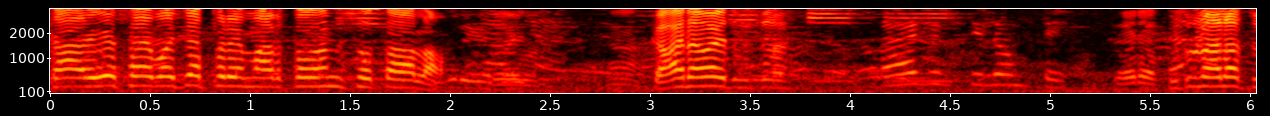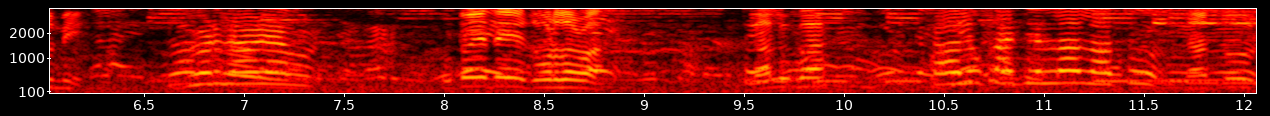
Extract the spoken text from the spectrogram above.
काळगे साहेबाच्या प्रेमार्थ आम्ही स्वतः आलो. काय नाव आहे तुमचं? बरं कुठून आलात तुम्ही? कुठं येते जोरजवळा तालुका? तालुका जिल्हा लातूर. लातूर.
